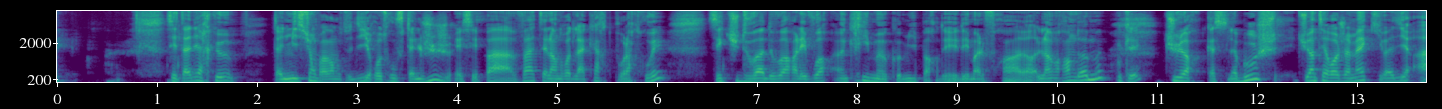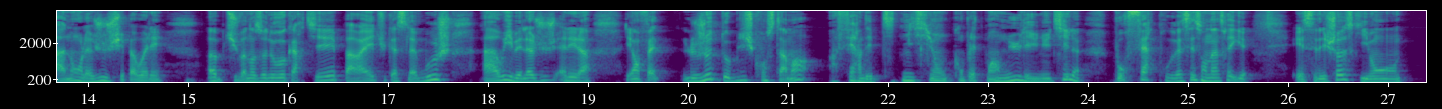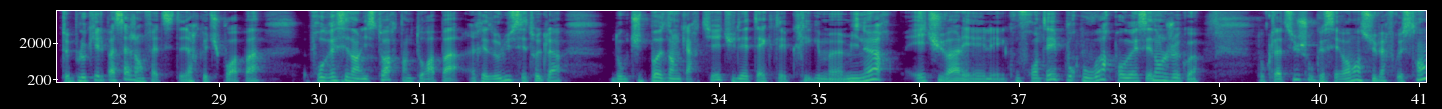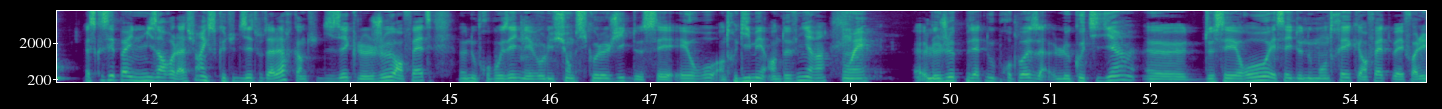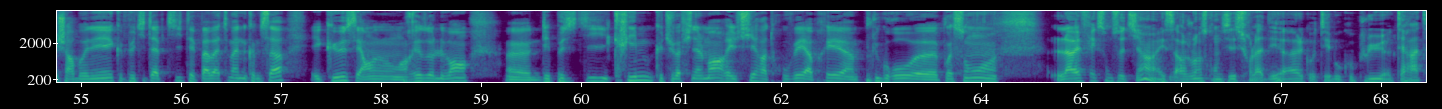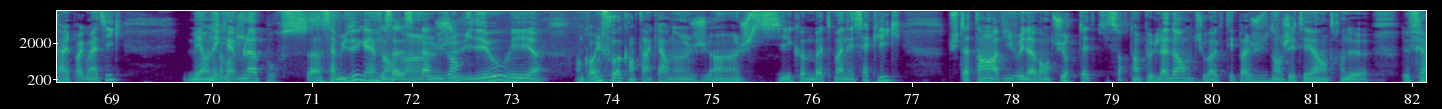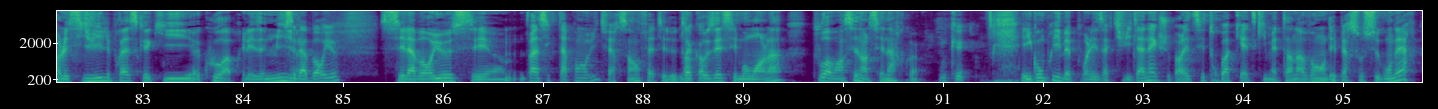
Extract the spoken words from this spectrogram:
C'est-à-dire que t'as une mission, par exemple, on te dit retrouve tel juge, et c'est pas va à tel endroit de la carte pour la retrouver, c'est que tu vas devoir aller voir un crime commis par des, des malfrats euh, random, Ok. tu leur casses la bouche, tu interroges un mec qui va dire ah non la juge je sais pas où elle est. Hop, tu vas dans un nouveau quartier, pareil, tu casses la bouche, ah oui ben la juge elle est là. Et en fait, le jeu t'oblige constamment à faire des petites missions complètement nulles et inutiles pour faire progresser son intrigue. Et c'est des choses qui vont te bloquer le passage en fait, c'est-à-dire que tu pourras pas progresser dans l'histoire tant que tu n'auras pas résolu ces trucs-là. Donc tu te poses dans le quartier, tu détectes les crimes mineurs et tu vas les, les confronter pour pouvoir progresser dans le jeu quoi. Donc là-dessus, je trouve que c'est vraiment super frustrant. Est-ce que c'est pas une mise en relation avec ce que tu disais tout à l'heure quand tu disais que le jeu en fait euh, nous proposait une évolution psychologique de ces héros entre guillemets en devenir hein? Ouais. Euh, le jeu peut-être nous propose le quotidien euh, de ces héros, essaye de nous montrer qu'en fait bah, il faut aller charbonner, que petit à petit t'es pas Batman comme ça, et que c'est en, en résolvant euh, des petits crimes que tu vas finalement réussir à trouver après un plus gros euh, poisson. La réflexion se tient et ça rejoint ce qu'on disait sur la DA, le côté beaucoup plus euh, terre à terre et pragmatique. Mais on Ça est quand marche. même là pour s'amuser quand même dans ça, pas un jeu vidéo et euh, encore une fois quand t'incarnes un, un justicier comme Batman et ça clique, tu t'attends à vivre une aventure peut-être qui sorte un peu de la norme, tu vois, que t'es pas juste dans GTA en train de, de faire le civil presque qui euh, court après les ennemis. C'est laborieux. c'est laborieux, c'est euh, enfin, c'est que t'as pas envie de faire ça en fait et de t'imposer ces moments-là pour avancer dans le scénar quoi. Ok. Et y compris bah, pour les activités annexes, je parlais de ces trois quêtes qui mettent en avant des persos secondaires.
